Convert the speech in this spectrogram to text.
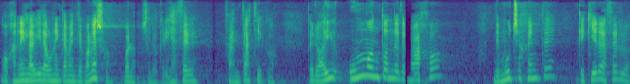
os ganéis la vida únicamente con eso. Bueno, si lo queréis hacer, fantástico. Pero hay un montón de trabajo de mucha gente que quiere hacerlo.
